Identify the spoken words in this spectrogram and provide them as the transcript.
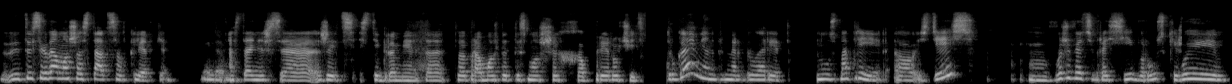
Ты всегда можешь остаться в клетке. Да. Останешься жить с тиграми. Это твое право. Может быть, ты сможешь их э, приручить. Другая мне, например, говорит, ну смотри, э, здесь вы живете в России, вы русские, вы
